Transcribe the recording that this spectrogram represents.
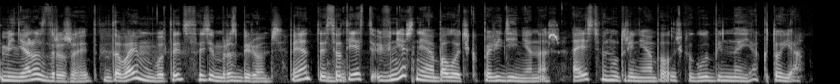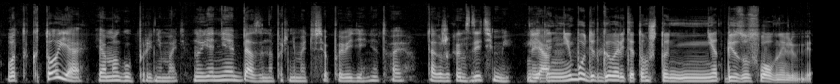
меня раздражает. Давай мы вот с этим разберемся. Понятно? То есть вот есть внешняя оболочка поведения наше, а есть внутренняя оболочка, глубинное я. Кто я? Вот кто я, я могу принимать, но я не обязана принимать все поведение твое. Так же, как с детьми. Я Это не будет говорить о том, что нет безусловной любви.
